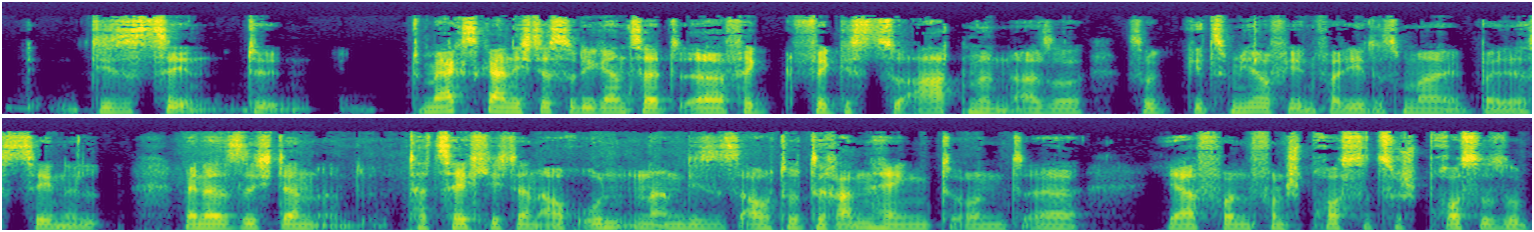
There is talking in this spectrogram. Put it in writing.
diese Szene, du, merkst gar nicht, dass du die ganze Zeit äh, ver vergisst zu atmen. Also so geht's mir auf jeden Fall jedes Mal bei der Szene, wenn er sich dann tatsächlich dann auch unten an dieses Auto dranhängt und äh, ja von von Sprosse zu Sprosse so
